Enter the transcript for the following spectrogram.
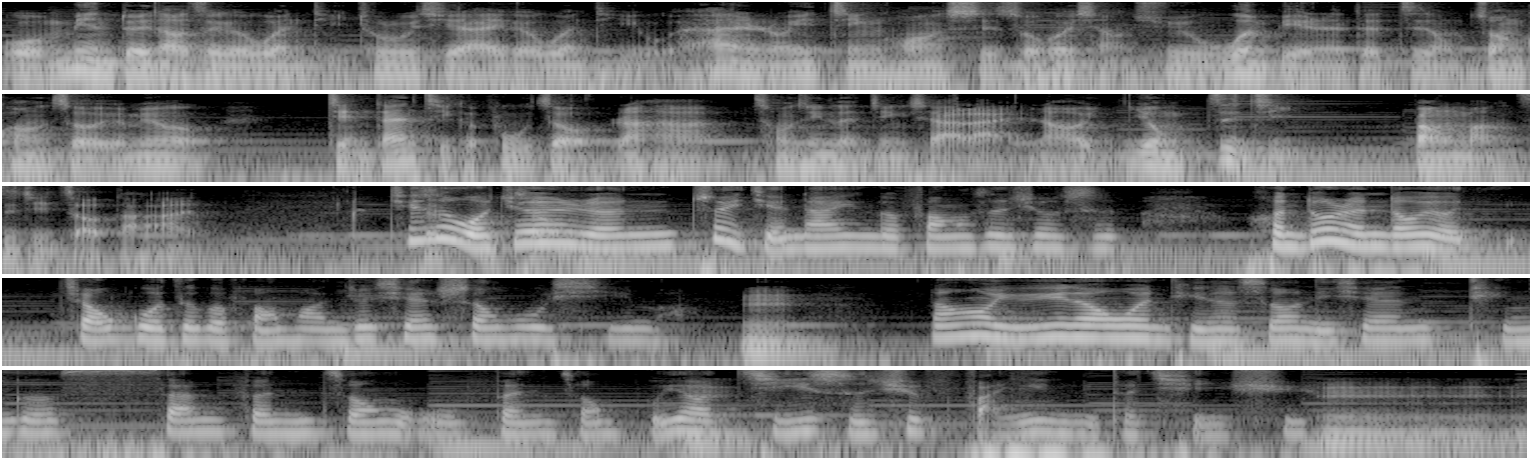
我面对到这个问题，突如其来一个问题，我还很容易惊慌失措，会想去问别人的这种状况的时候，有没有简单几个步骤让他重新冷静下来，然后用自己帮忙自己找答案？其实我觉得人最简单一个方式就是，很多人都有教过这个方法，你就先深呼吸嘛。嗯然后你遇到问题的时候，你先停个三分钟、五分钟，不要嗯及时去反应你的情绪，嗯嗯嗯嗯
